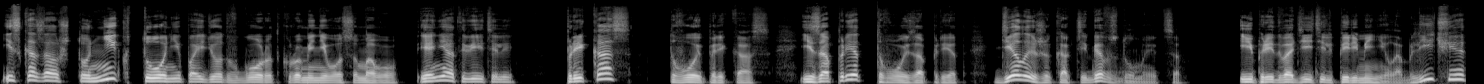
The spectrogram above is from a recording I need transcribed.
и сказал, что никто не пойдет в город, кроме него самого. И они ответили, приказ — твой приказ, и запрет — твой запрет, делай же, как тебе вздумается. И предводитель переменил обличие,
